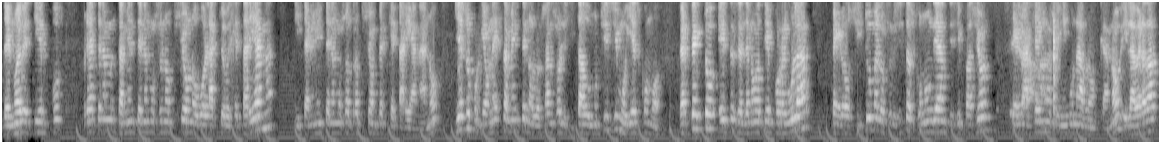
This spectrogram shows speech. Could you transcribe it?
de nueve tiempos, pero ya tenemos, también tenemos una opción ovo lácteo vegetariana y también tenemos otra opción pesquetariana, ¿no? Y eso porque honestamente nos los han solicitado muchísimo y es como, perfecto, este es el de nuevo tiempo regular, pero si tú me lo solicitas con un día de anticipación, te lo hacemos sin ninguna bronca, ¿no? Y la verdad,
